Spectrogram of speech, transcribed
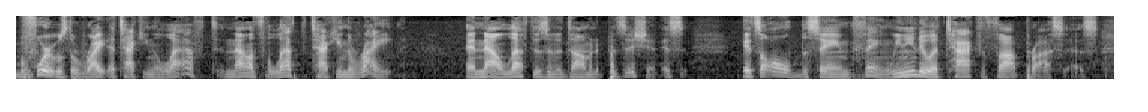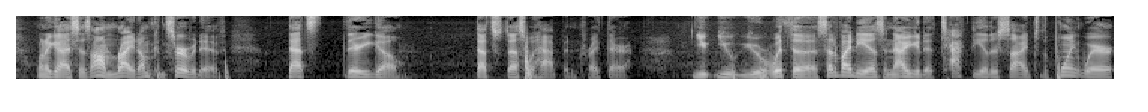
Before it was the right attacking the left, and now it's the left attacking the right. And now left is in a dominant position. It's it's all the same thing. We need to attack the thought process. When a guy says, "I'm right, I'm conservative," that's there you go. That's that's what happened right there you you you're with a set of ideas and now you're going to attack the other side to the point where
